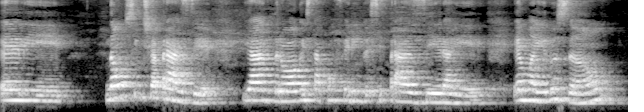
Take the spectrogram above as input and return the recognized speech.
ele não sentia prazer e a droga está conferindo esse prazer a ele. É uma ilusão,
